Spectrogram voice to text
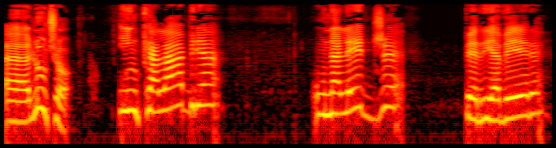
Uh, Lucio, in Calabria una legge per riavere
